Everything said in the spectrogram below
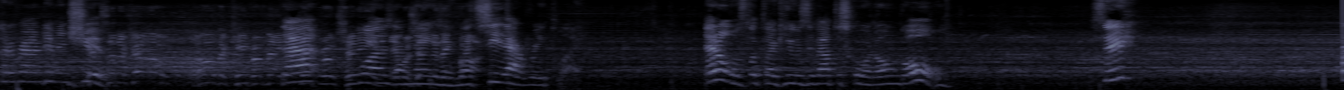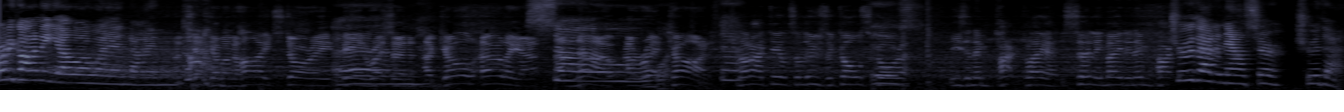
Cut around him and shoot. Gives it a go. Oh, the keeper made That a was it amazing. but. Let's see that replay. That almost looked like he was about to score an own goal. See? Already gotten a yellow and I'm gone. Jekyll and Hyde story being Um, written. A goal earlier, so- and now a red card. Not ideal to lose a goal scorer. He's an impact player. He's certainly made an impact. true that announcer. True that.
